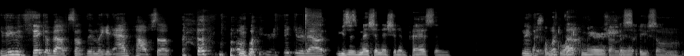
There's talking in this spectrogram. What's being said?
if you even think about something, like an ad pops up of what you were thinking about. You just mentioned that shit in passing. That's some what Black Mirror trying shit. to say something.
